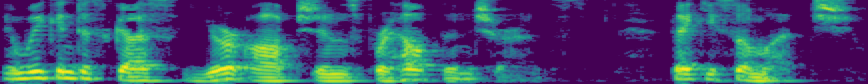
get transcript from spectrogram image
and we can discuss your options for health insurance. Thank you so much.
